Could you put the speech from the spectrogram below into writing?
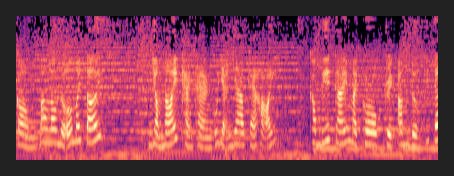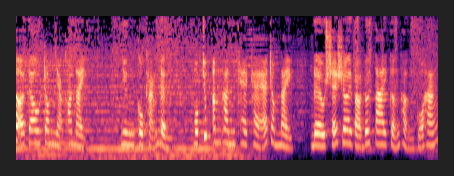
còn bao lâu nữa mới tới? Giọng nói khàn khàn của dạng dao khẽ hỏi Không biết cái micro truyền âm được thiết kế ở đâu trong nhà kho này Nhưng cô khẳng định, một chút âm thanh khe khẽ trong này đều sẽ rơi vào đôi tai cẩn thận của hắn.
